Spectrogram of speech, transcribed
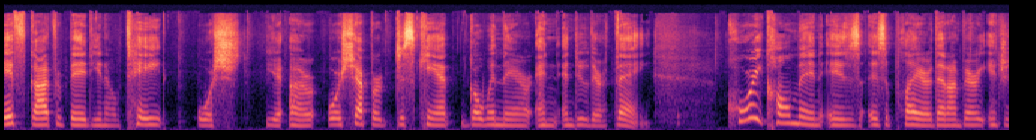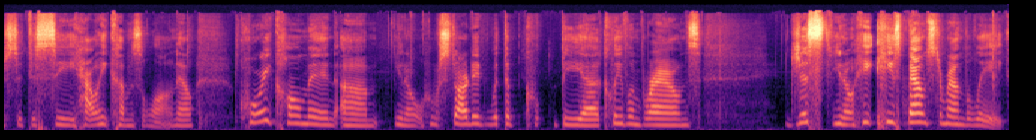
if God forbid, you know, Tate or or, or Shepard just can't go in there and, and do their thing. Corey Coleman is is a player that I'm very interested to see how he comes along. Now, Corey Coleman, um, you know, who started with the the uh, Cleveland Browns, just you know, he he's bounced around the league,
